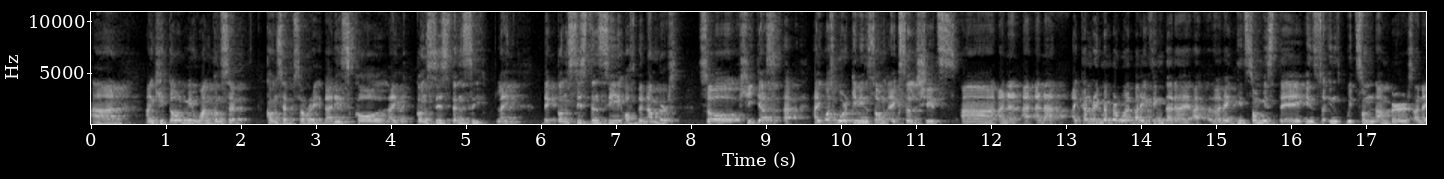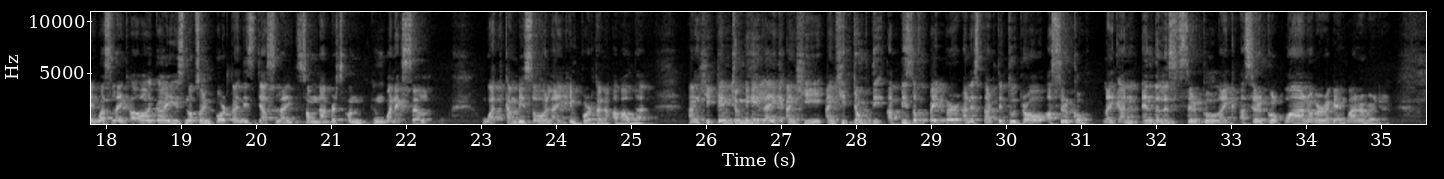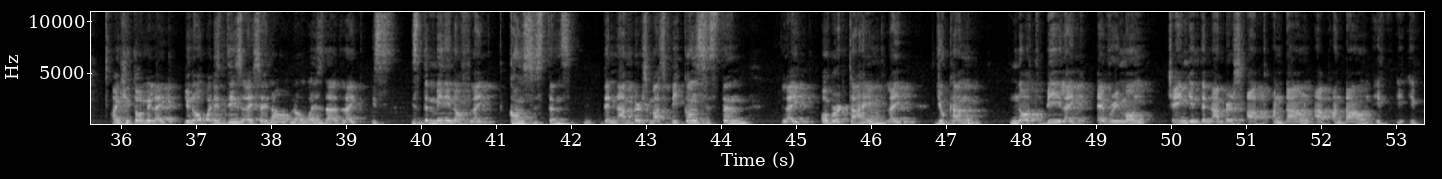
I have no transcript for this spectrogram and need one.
and and he told me one concept concept sorry that is called like consistency, like the consistency of the numbers. So he just, uh, I was working in some Excel sheets, uh, and and I, I, can't remember well, but I think that I, I that I did some mistake in, in, with some numbers, and I was like, oh, okay, it's not so important. It's just like some numbers on in one Excel. What can be so like important about that? And he came to me like, and he and he took the, a piece of paper and started to draw a circle, like an endless circle, like a circle, one over again, one over again and he told me like, you know what is this? I said, no, no, what is that? Like, it's it's the meaning of like consistency. The numbers must be consistent, like over time. Like you can not be like every month changing the numbers up and down, up and down. If, if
